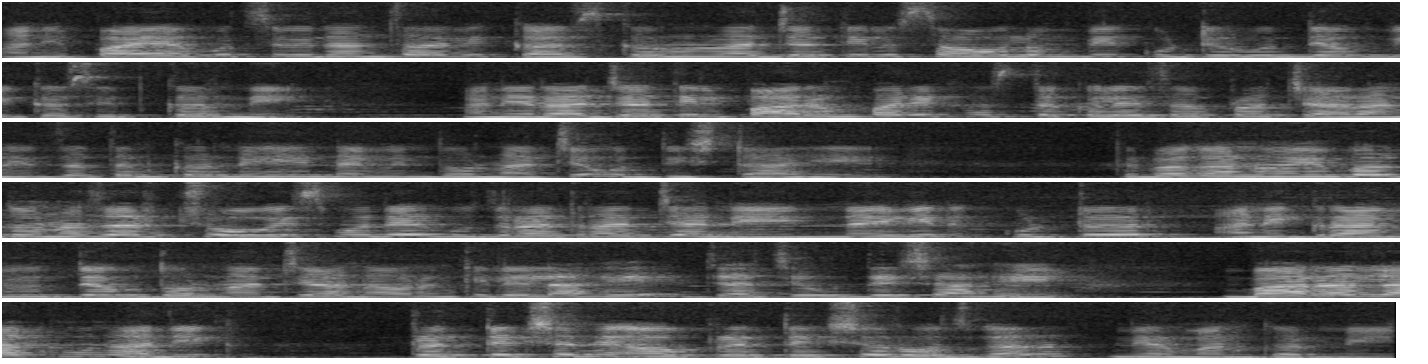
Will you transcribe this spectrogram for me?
आणि पायाभूत सुविधांचा विकास करून राज्यातील स्वावलंबी कुटीर उद्योग विकसित करणे आणि राज्यातील पारंपरिक हस्तकलेचा प्रचार आणि जतन करणे हे नवीन धोरणाचे उद्दिष्ट आहे. तर बघा नोव्हेंबर दोन हजार चोवीसमध्ये गुजरात राज्याने नवीन कुटीर आणि ग्रामीण उद्योग धोरणाचे अनावरण केलेले आहे ज्याचे उद्देश आहे बारा लाखहून अधिक प्रत्यक्ष आणि अप्रत्यक्ष रोजगार निर्माण करणे.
